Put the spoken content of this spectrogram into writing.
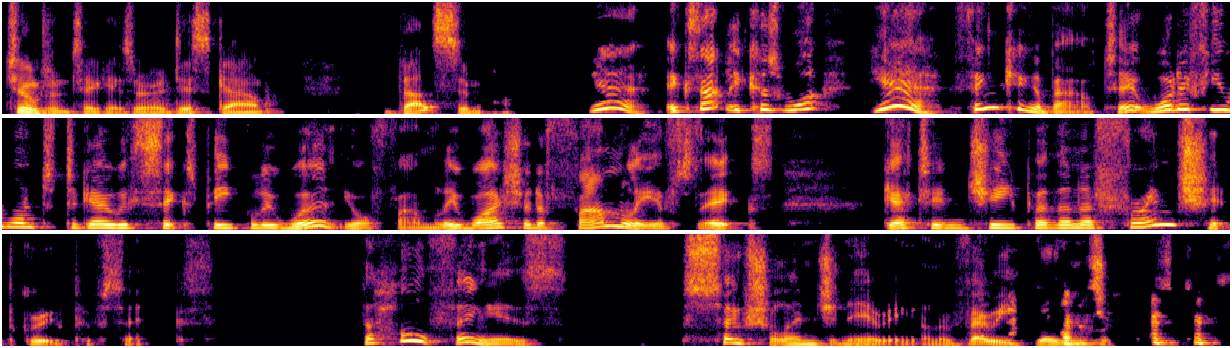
Children tickets are a discount. That's simple. Yeah, exactly. Because what? Yeah, thinking about it, what if you wanted to go with six people who weren't your family? Why should a family of six get in cheaper than a friendship group of six? The whole thing is social engineering on a very dangerous.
